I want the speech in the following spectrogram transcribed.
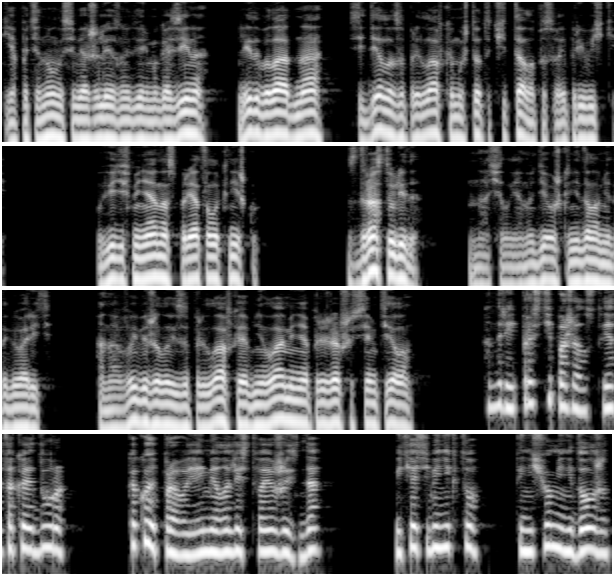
Я потянул на себя железную дверь магазина. Лида была одна, сидела за прилавком и что-то читала по своей привычке. Увидев меня, она спрятала книжку. «Здравствуй, Лида!» — начал я, но девушка не дала мне договорить. Она выбежала из-за прилавка и обняла меня, прижавшись всем телом. Андрей, прости, пожалуйста, я такая дура. Какое право я имела лезть в твою жизнь, да? Ведь я тебе никто, ты ничего мне не должен.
